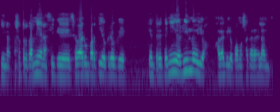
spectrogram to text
y nosotros también, así que se va a dar un partido creo que que entretenido, lindo y ojalá que lo podamos sacar adelante.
